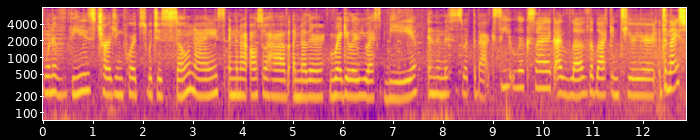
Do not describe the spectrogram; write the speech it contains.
one of these charging ports, which is so nice. And then I also have another another regular USB. And then this is what the back seat looks like. I love the black interior. It's a nice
